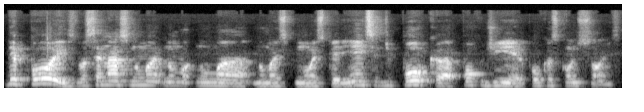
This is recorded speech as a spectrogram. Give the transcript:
Depois, você nasce numa, numa, numa, numa, experiência de pouca, pouco dinheiro, poucas condições.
